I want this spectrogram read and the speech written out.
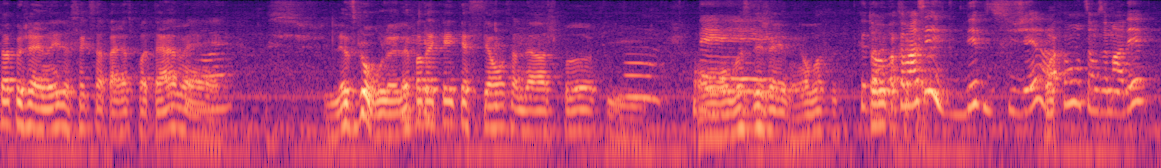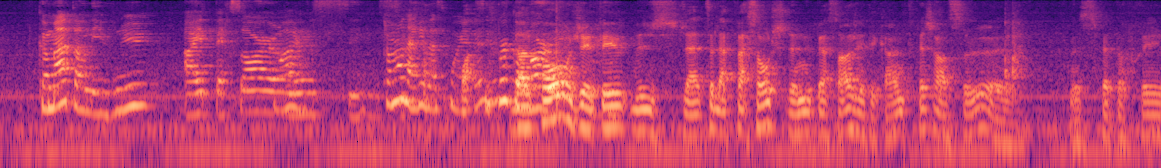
un peu gêné, je sais que ça paraisse pas tant, mais Ouais. let's go, là. N'importe quelle question, ça me dérange pas, puis on, Ben, on va se dégêner. On va, Écoute, on va commencer le vif du sujet. Dans Ouais. le fond, on se demandait comment t'en es venu à être perceur. Ouais. c'est- Comment on arrive à ce point-là? C'est peu Dans commun. le fond, j'ai été. La, tu sais, la façon que je suis devenu perceur, j'ai été quand même très chanceux. Euh, Je me suis fait offrir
